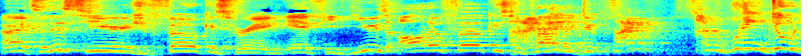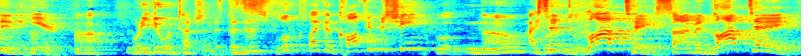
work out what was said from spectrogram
All right, so this here is your focus ring. If you use autofocus, you probably do. Simon, Simon, what are you doing in here? Uh-huh. What are you doing touching this? Does this look like a coffee machine? Well, no. I said latte, Simon, latte.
